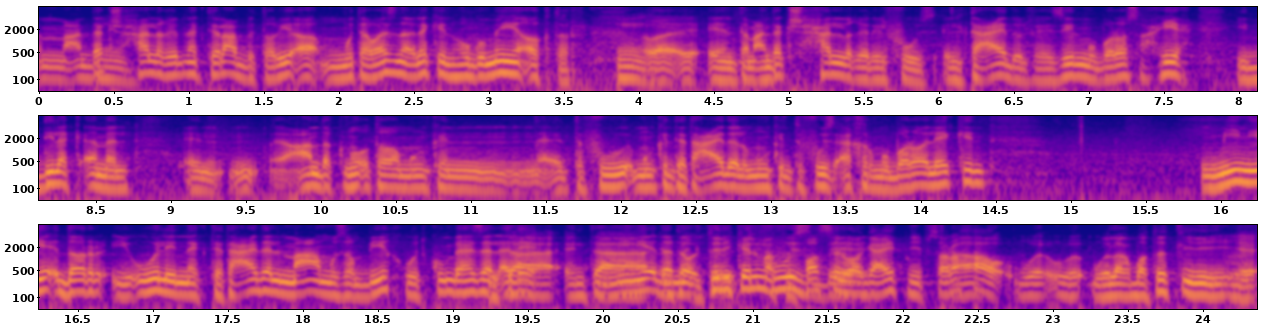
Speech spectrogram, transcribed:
ما عندكش. حل غير إنك تلعب بطريقة متوازنة لكن هجومية أكتر. آه، أنت ما عندكش حل غير الفوز. التعادل في هذه المباراة صحيح يدي لك أمل. عندك نقطة ممكن تفوز ممكن تتعادل وممكن تفوز آخر مباراة لكن مين يقدر يقول إنك تتعادل مع موزمبيق وتكون بهذا الأداء؟ انت مين انت, يقدر أنت قلت لي كلمة في تفوز الفاصل ب- وجعتني بصراحة آه. ولخبطت لي.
